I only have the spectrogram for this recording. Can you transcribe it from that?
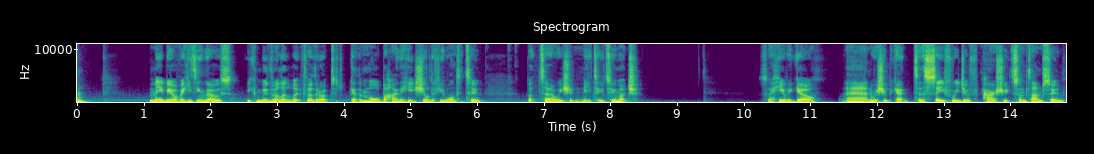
maybe overheating those. You can move them a little bit further up to get them more behind the heat shield if you wanted to, but uh, we shouldn't need to too much. So here we go and we should get to the safe region for parachutes sometime soon.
